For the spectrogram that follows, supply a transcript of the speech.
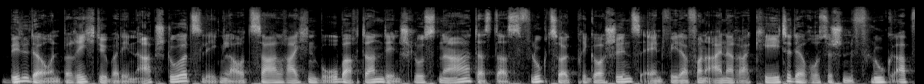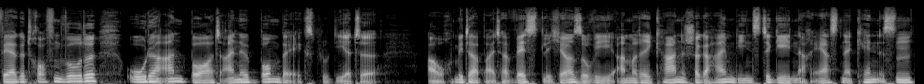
Bilder und Berichte über den Absturz legen laut zahlreichen Beobachtern den Schluss nahe, dass das Flugzeug Prigoschins entweder von einer Rakete der russischen Flugabwehr getroffen wurde oder an Bord eine Bombe explodierte. Auch Mitarbeiter westlicher sowie amerikanischer Geheimdienste gehen nach ersten Erkenntnissen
